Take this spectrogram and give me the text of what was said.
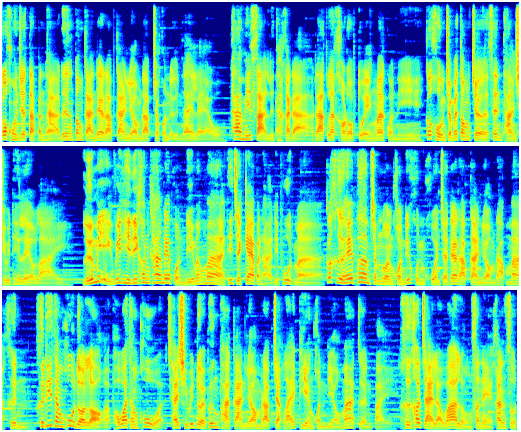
ก็คงจะตัดปัญหาเรื่องต้องการได้รับการยอมรับจากคนอื่นได้แล้ว ถ้ามิสาหรือทาคาดะรักและเคารพตัวเองมากกว่านี้ ก็คงจะไม่ต้องเจอเส้นทางชีวิตที่เลวร้าย หรือมีอีกวิธีที่ค่อนข้างได้ผลดีมากๆ ที่จะแก้ปัญหาที่พูดมา ก็คือให้เพิ่มจำนวนคนที่คุณควรจะได้รับการยอมรับมากขึ้น คือที่ทั้งคู่โดนหลอกอะเพราะว่าทั้งคู่อะใช้ชีวิตโดยพึ่งพาการยอมรับจากไลฟ์เพียงคนเดียวมากเกินไป คือเข้าใจแหละว่าหลงเสน่ห์ขั้นสุด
